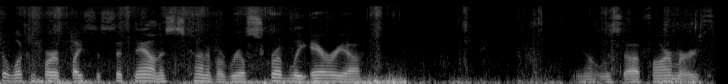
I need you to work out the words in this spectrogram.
Still looking for a place to sit down. This is kind of a real scrubby area. You know, it was uh, farmers'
